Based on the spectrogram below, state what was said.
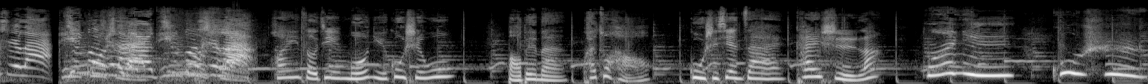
事啦！听故事啦！听故事啦！欢迎走进魔女故事屋，宝贝们快坐好，故事现在开始啦！魔女故事屋。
